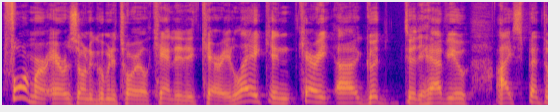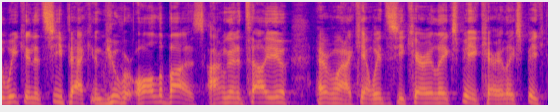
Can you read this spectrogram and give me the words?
former Arizona gubernatorial candidate Kari Lake. And Kari, uh, good, good to have you. I spent the weekend at CPAC and you were all the buzz. I'm going to tell you, everyone, I can't wait to see Kari Lake speak. Kari Lake speak.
